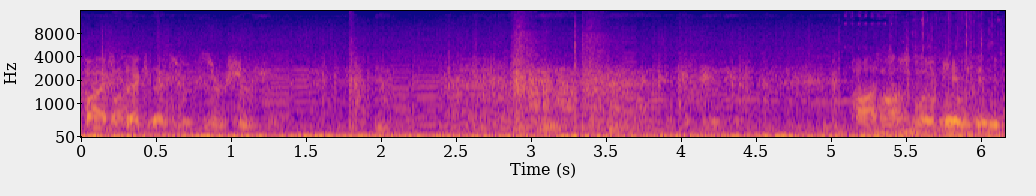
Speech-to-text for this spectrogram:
Five seconds to insertion. Hostage located.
